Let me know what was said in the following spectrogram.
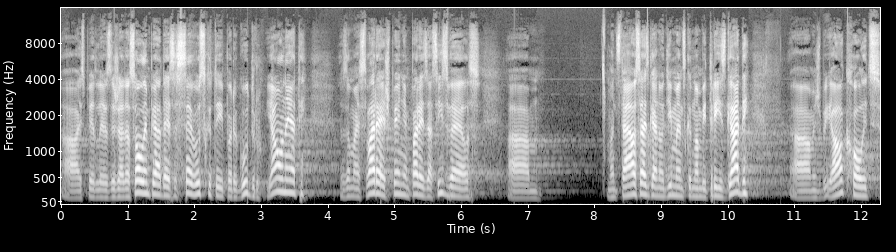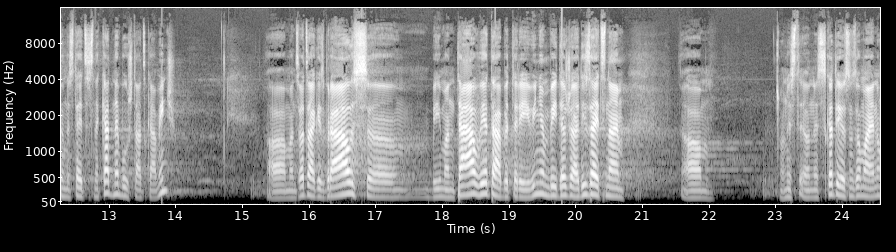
Uh, es piedalījos dažādās olimpiādēs. Es sevi uzskatīju par gudru jaunieti. Es domāju, es varēšu pieņemt pareizās izvēles. Um, mans tēvs aizgāja no ģimenes, kad man bija trīs gadi. Viņš bija alkoholiķis, un es teicu, es nekad nebūšu tāds kā viņš. Mans vecākais brālis bija manā tēva vietā, bet arī viņam bija dažādi izaicinājumi. Un es, un es skatījos un domāju, nu,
